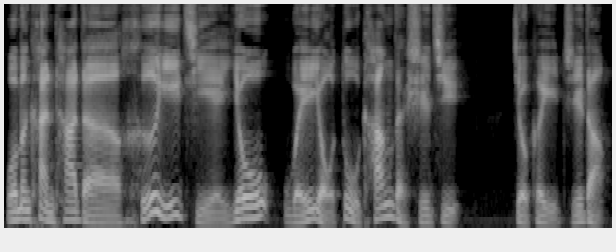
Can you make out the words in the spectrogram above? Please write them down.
我们看他的“何以解忧，唯有杜康”的诗句，就可以知道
